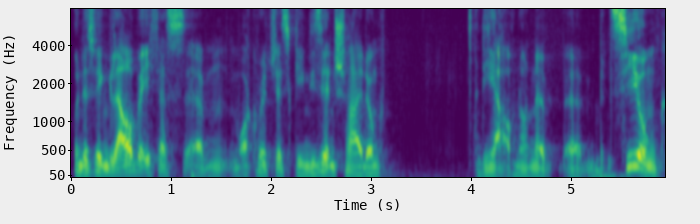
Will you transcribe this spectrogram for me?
Und deswegen glaube ich, dass ähm, Mockridge jetzt gegen diese Entscheidung die ja auch noch eine äh, Beziehung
